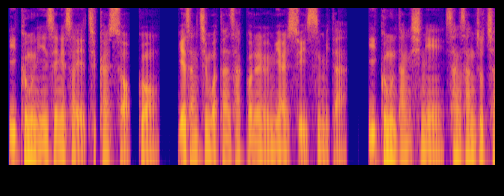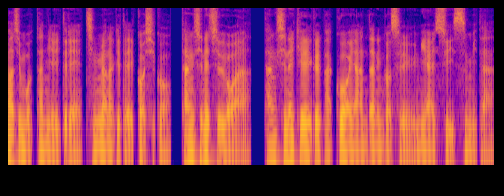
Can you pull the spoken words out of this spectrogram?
이 꿈은 인생에서 예측할 수 없고 예상치 못한 사건을 의미할 수 있습니다. 이 꿈은 당신이 상상조차 하지 못한 일들에 직면하게 될 것이고 당신의 진로와 당신의 계획을 바꾸어야 한다는 것을 의미할 수 있습니다.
